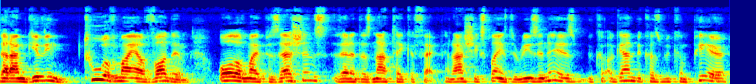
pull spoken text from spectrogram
that I'm giving two of my avodim all of my possessions, then it does not take effect. And Rashi explains the reason is, again, because we compare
